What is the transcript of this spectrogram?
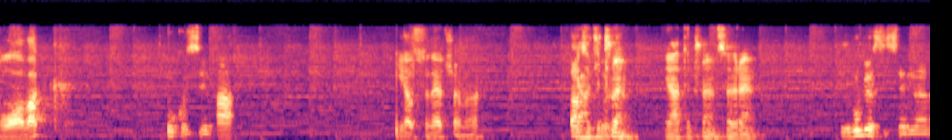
plovak, Uko si. jel se ne čujem, a? Da Ja se te čuje. čujem, ja te čujem sve vreme. Izgubio si se na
